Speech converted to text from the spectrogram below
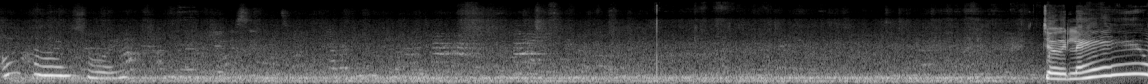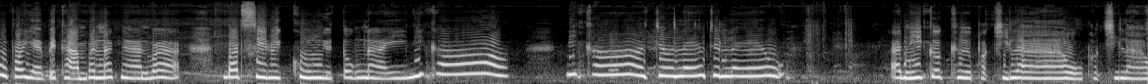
โอ้ยตายสวยเจอแล้วพ่อใหญ่ไปถามพนักงานว่า บัตรซิลิคุงอยู่ตรงไหน นี่ค่ะ นี่ค่ะ เจอแล้วเจอแล้ว อันนี้ก็คือผักชีลาว ผักชีลาว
